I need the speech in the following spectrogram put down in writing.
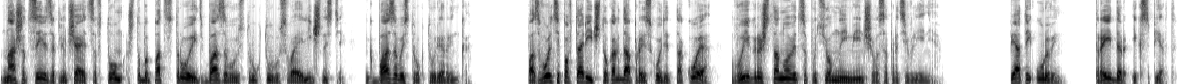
Наша цель заключается в том, чтобы подстроить базовую структуру своей личности к базовой структуре рынка. Позвольте повторить, что когда происходит такое, выигрыш становится путем наименьшего сопротивления. Пятый уровень. Трейдер-эксперт.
